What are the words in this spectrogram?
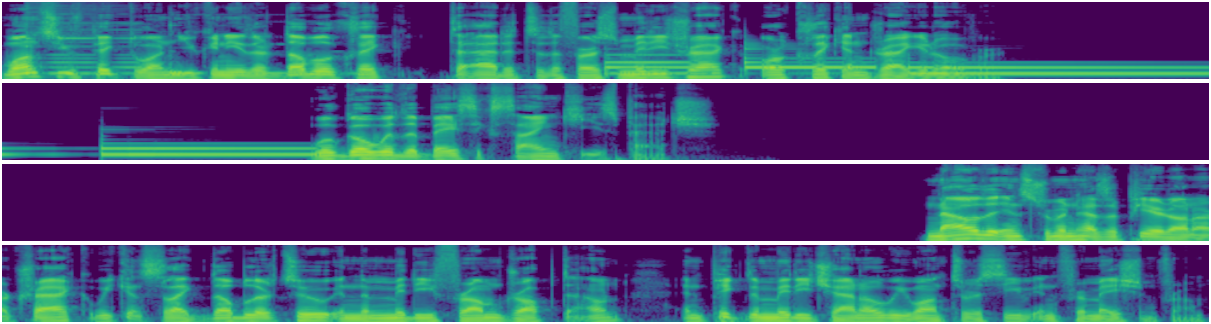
Once you've picked one, you can either double click to add it to the first MIDI track or click and drag it over. We'll go with the basic sine keys patch. Now the instrument has appeared on our track, we can select Dubler 2 in the MIDI from dropdown and pick the MIDI channel we want to receive information from.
